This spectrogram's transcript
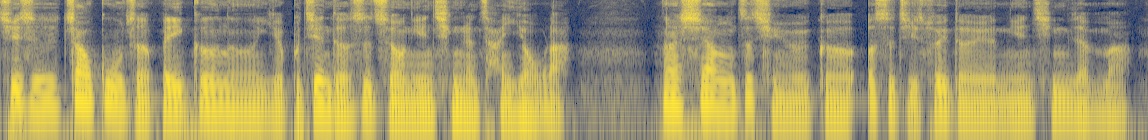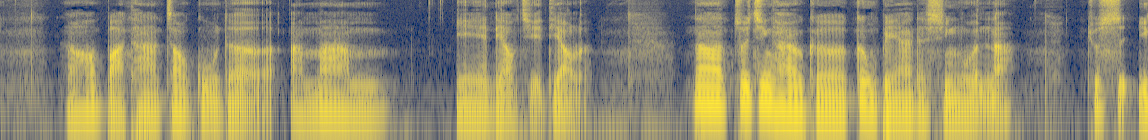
其实照顾者悲歌呢，也不见得是只有年轻人才有啦。那像之前有一个二十几岁的年轻人嘛，然后把他照顾的阿嬷也了结掉了。那最近还有个更悲哀的新闻啦，就是一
